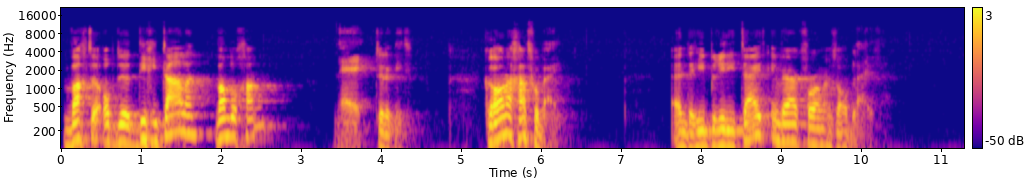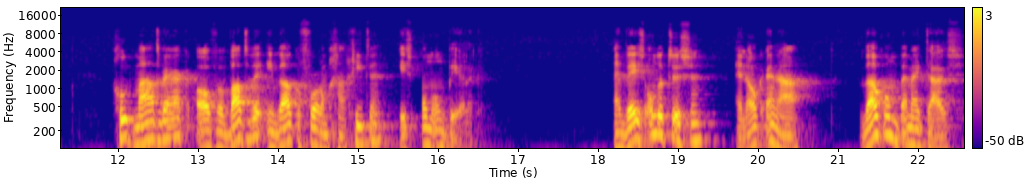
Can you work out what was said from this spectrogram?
Wachten op de digitale wandelgang? Nee, natuurlijk niet. Corona gaat voorbij. En de hybriditeit in werkvormen zal blijven. Goed maatwerk over wat we in welke vorm gaan gieten is onontbeerlijk. En wees ondertussen en ook erna welkom bij mij thuis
